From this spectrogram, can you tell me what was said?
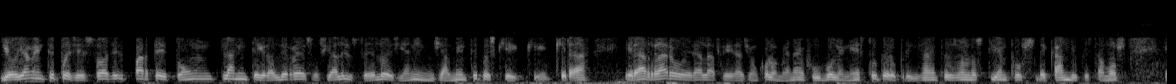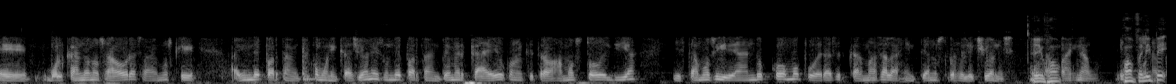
y obviamente pues esto hace parte de todo un plan integral de redes sociales, ustedes lo decían inicialmente pues que, que, era, era raro era la Federación Colombiana de Fútbol en esto, pero precisamente esos son los tiempos de cambio que estamos eh, volcándonos ahora, sabemos que hay un departamento de comunicaciones, un departamento de mercadeo con el que trabajamos todo el día y estamos ideando cómo poder acercar más a la gente a nuestras elecciones. Eh, Juan, Felipe,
